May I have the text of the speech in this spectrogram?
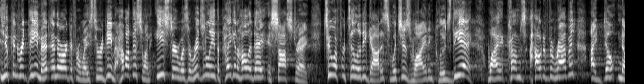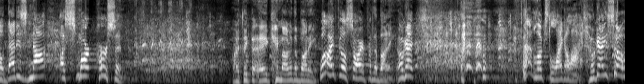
you can redeem it, and there are different ways to redeem it. How about this one? Easter was originally the pagan holiday Isostre to a fertility goddess, which is why it includes the egg. Why it comes out of the rabbit, I don't know. That is not a smart person. I think the egg came out of the bunny. Well, I feel sorry for the bunny, okay? that looks like a lot, okay? So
